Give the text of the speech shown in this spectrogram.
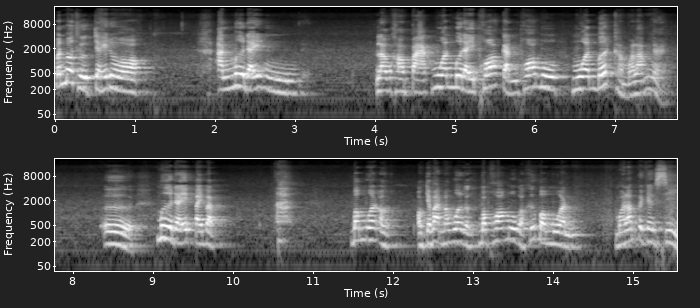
มันบ่ถือใจดอก อันมือใด เราเข้าปากมวนมือใดพ่อกันพ่อมูมวนเบิดขำมอลำไงเออมือใดไปแบบอะบ่มวนออกออกจากบ้านมามวนกับบ่พอมูก็คือบ่มวนหมอลำเป็นจังสี่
